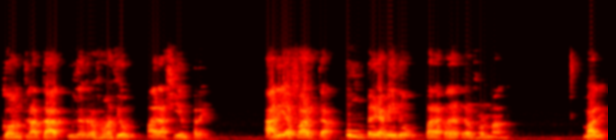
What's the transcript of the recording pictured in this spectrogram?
contratar una transformación para siempre, haría falta un pergamino para poder transformarnos. Vale.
